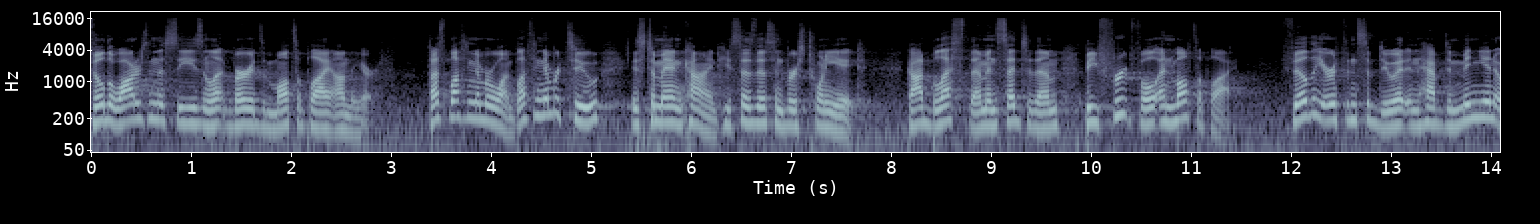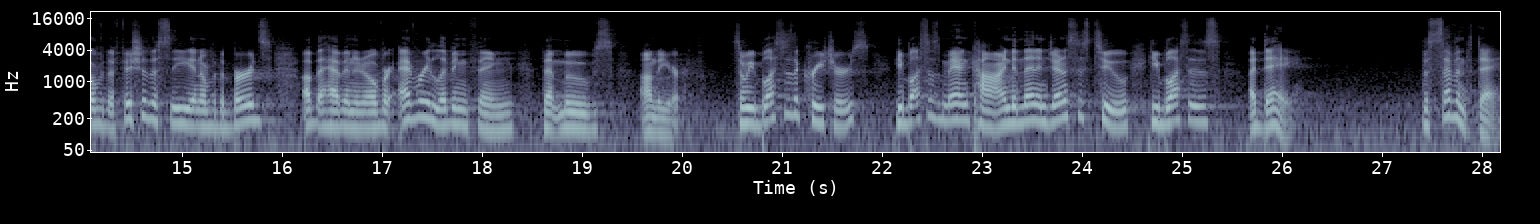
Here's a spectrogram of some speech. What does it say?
Fill the waters in the seas and let birds multiply on the earth. So that's blessing number one. Blessing number two is to mankind. He says this in verse 28. God blessed them and said to them, Be fruitful and multiply. Fill the earth and subdue it, and have dominion over the fish of the sea, and over the birds of the heaven, and over every living thing that moves on the earth. So he blesses the creatures, he blesses mankind, and then in Genesis 2, he blesses a day, the seventh day,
